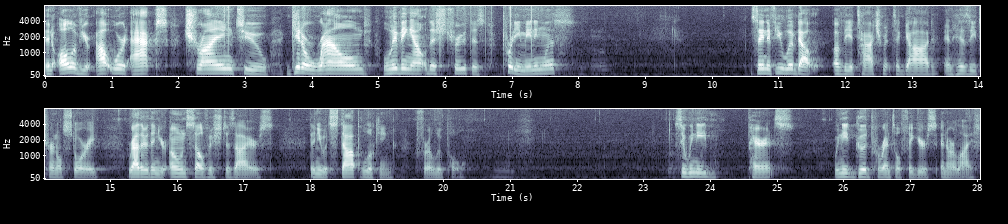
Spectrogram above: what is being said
then all of your outward acts trying to get around living out this truth is pretty meaningless. Saying if you lived out of the attachment to God and His eternal story rather than your own selfish desires, then you would stop looking for a loophole. See, we need parents, we need good parental figures in our life.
